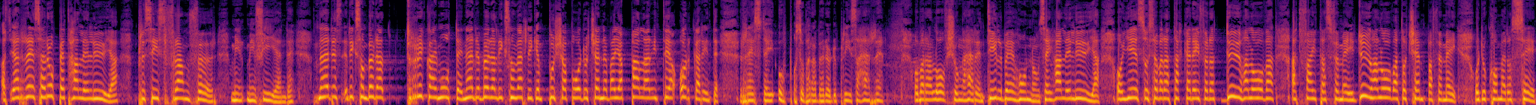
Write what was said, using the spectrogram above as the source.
Att jag reser upp ett halleluja precis framför min, min fiende. När det liksom börjar trycka emot dig, när det börjar liksom verkligen pusha på, du känner bara jag pallar inte, jag orkar inte. Res dig upp och så bara börjar du prisa Herren. Och bara lovsjunga Herren, tillbe honom, säg halleluja. Och Jesus, jag bara tackar dig för att du har lovat att fightas för mig, du har lovat att kämpa för mig. Och du kommer att se,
